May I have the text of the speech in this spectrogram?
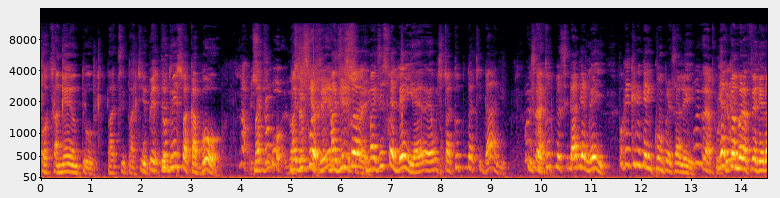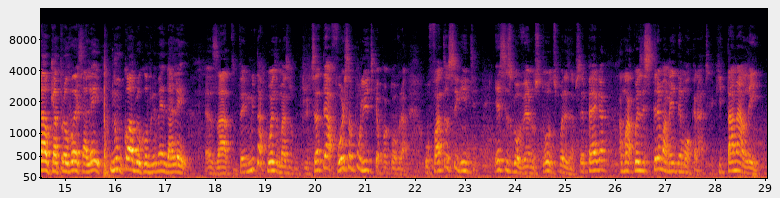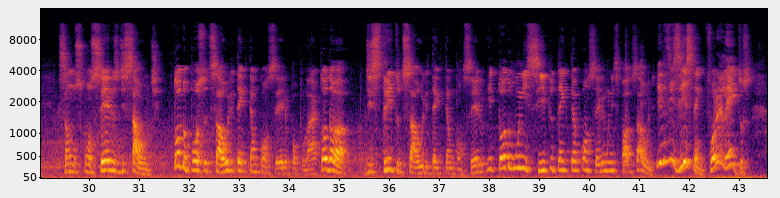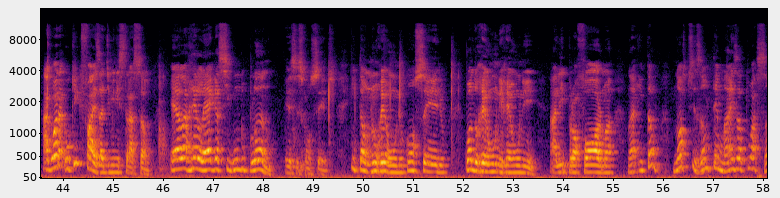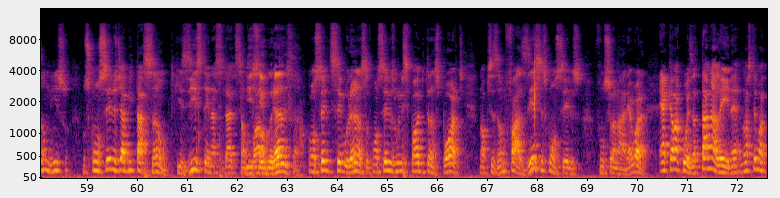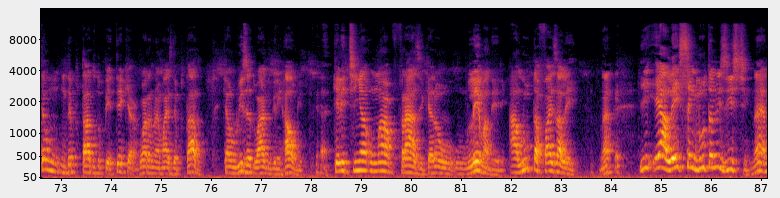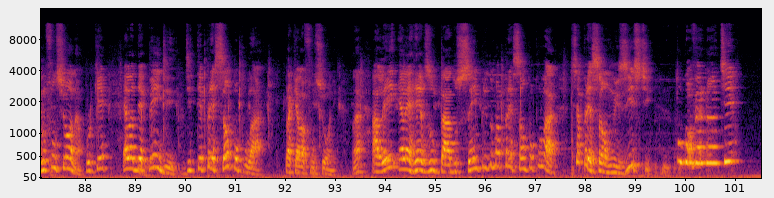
orçamento participativo, PT... tudo isso acabou não, isso mas, acabou. Nós mas, isso é, mas, isso é, mas isso é lei, é, é, o estatuto da cidade. Pois o é. Estatuto da Cidade é lei. Por que, que ninguém cumpre essa lei? Pois é, e a Câmara Federal que aprovou essa lei não cobra o cumprimento da lei? Exato, tem muita coisa, mas precisa ter a força política para cobrar. O fato é o seguinte: esses governos todos, por exemplo, você pega uma coisa extremamente democrática, que está na lei, que são os conselhos de saúde. Todo posto de saúde tem que ter um conselho popular, todo distrito de saúde tem que ter um conselho e todo município tem que ter um conselho municipal de saúde. Eles existem, foram eleitos. Agora, o que, que faz a administração? Ela relega segundo plano esses conselhos. Então, não reúne o conselho, quando reúne, reúne ali pro forma. Né? Então, nós precisamos ter mais atuação nisso. Os conselhos de habitação que existem na cidade de São de Paulo. De segurança. Conselho de segurança, o Conselho Municipal de Transporte. Nós precisamos fazer esses conselhos funcionarem. Agora, é aquela coisa, tá na lei, né? Nós temos até um, um deputado do PT, que agora não é mais deputado, que é o Luiz Eduardo Greenhalgh, que ele tinha uma frase, que era o, o lema dele: a luta faz a lei. Né? E, a lei sem luta não existe, né? não funciona, porque ela depende de ter pressão popular para que ela funcione. Né? A lei ela é resultado sempre de uma pressão popular. Se a pressão não existe, o governante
